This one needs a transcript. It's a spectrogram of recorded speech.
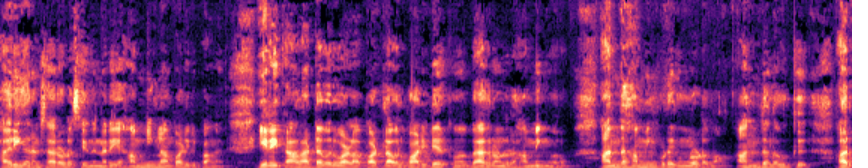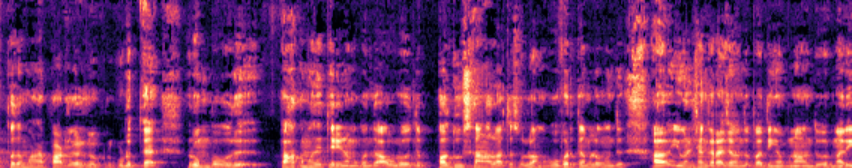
ஹரிஹரன் சாரோட சேர்ந்து நிறைய ஹம்மிங்லாம் பாடியிருப்பாங்க. என்னை தாலாட்ட வருவாளா பாட்டில் அவர் பாடிட்டே இருக்கும்போது பேக்ரவுண்டில் ஒரு ஹம்மிங் வரும். அந்த ஹம்மிங் கூட இவங்களோட தான். அந்த அளவுக்கு அற்புதமான பாடல்கள் கொடுத்த ரொம்ப ஒரு பார்க்கும்போதே தெரியும் நமக்கு வந்து அவ்வளோ இந்த பதுசான ஒரு வார்த்தை சொல்லுவாங்க. ஒவ்வொருத்தவங்களும் வந்து யுவன் சங்கர் ராஜா வந்து பார்த்திங்க அப்படின்னா வந்து ஒரு மாதிரி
